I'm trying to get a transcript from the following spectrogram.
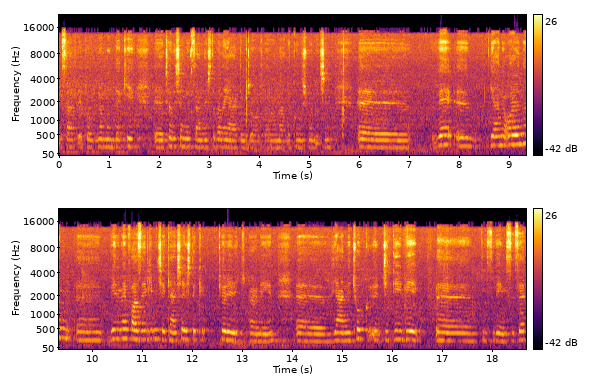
misafirleri programındaki e, çalışan insanlar işte bana yardımcı oldular onlarla konuşmam için. E, ve e, yani oranın e, benim en fazla ilgimi çeken şey işte kö- kölelik örneğin. E, yani çok e, ciddi bir e, nasıl diyeyim size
